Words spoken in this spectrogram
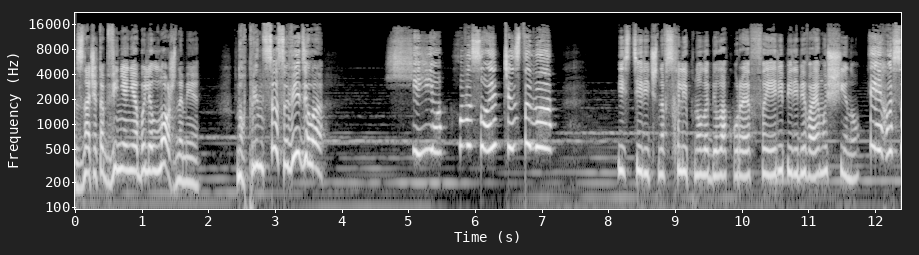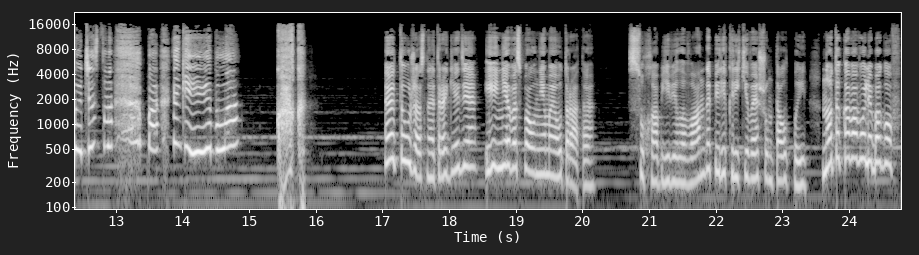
Значит, обвинения были ложными!» «Но принцесса видела...» «Ее высочество!» Истерично всхлипнула белокурая Фейри, перебивая мужчину. «Ее высочество погибло!» «Как?» «Это ужасная трагедия и невосполнимая утрата», сухо объявила Ванда, перекрикивая шум толпы. «Но такова воля богов.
